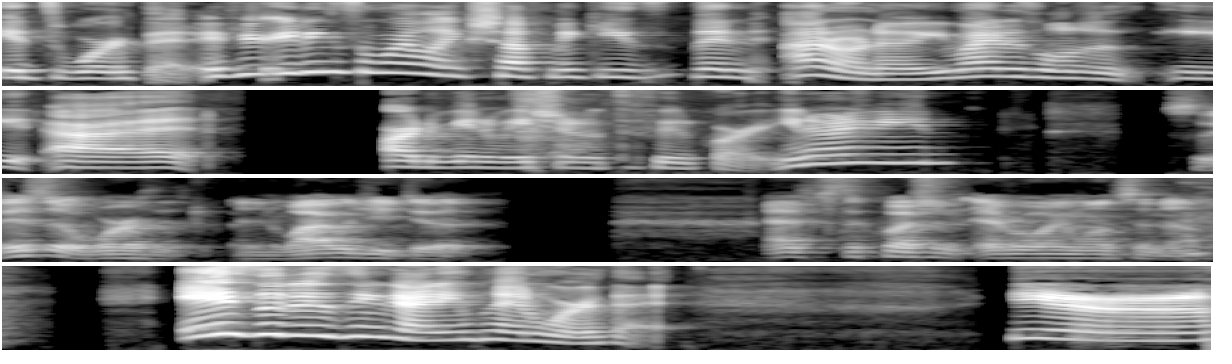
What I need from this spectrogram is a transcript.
it's worth it. If you're eating somewhere like Chef Mickey's, then I don't know, you might as well just eat at Art of Animation at the food court. You know what I mean? So is it worth it, and why would you do it? That's the question everyone wants to know. Is the Disney dining plan worth it? Yeah,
